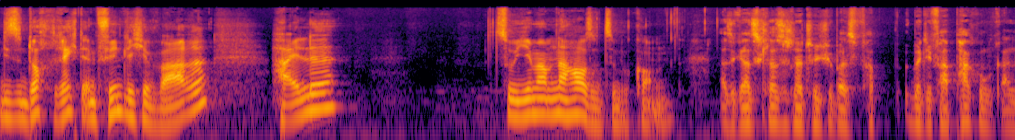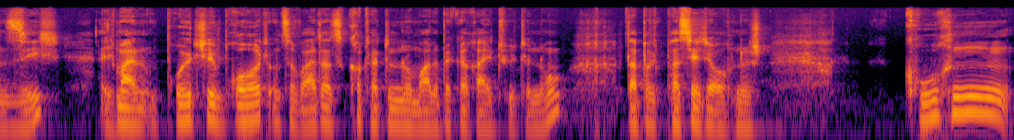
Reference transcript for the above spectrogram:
diese doch recht empfindliche Ware heile zu jemandem nach Hause zu bekommen? Also ganz klassisch natürlich über, über die Verpackung an sich. Ich meine, Brötchen, Brot und so weiter, das kommt halt in eine normale Bäckereitüte, ne? Da passiert ja auch nichts. Kuchen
